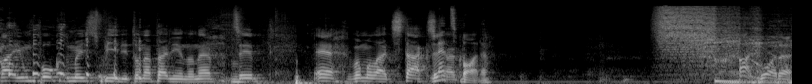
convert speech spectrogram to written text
vai um pouco do meu espírito natalino, né? Você... É, vamos lá, destaques. Let's Thiago. bora. Agora,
